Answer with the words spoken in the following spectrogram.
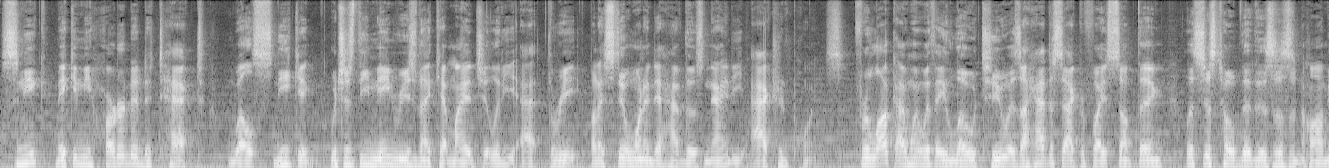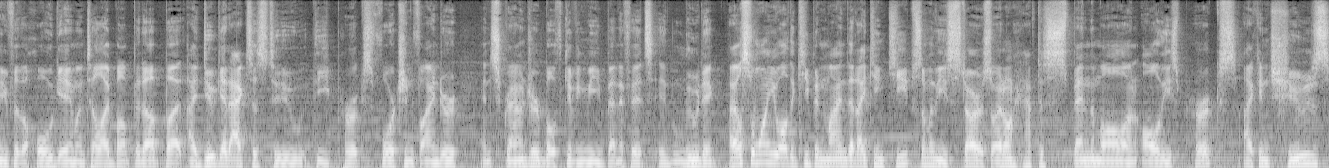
Sneak, making me harder to detect while sneaking, which is the main reason I kept my agility at 3, but I still wanted to have those 90 action points. For luck, I went with a low 2 as I had to sacrifice something. Let's just hope that this doesn't haunt me for the whole game until I bump it up, but I do get access to the perks Fortune Finder and Scrounger, both giving me benefits in looting. I also want you all to keep in mind that I can keep some of these stars, so I don't have to spend them all on all these perks. I can choose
